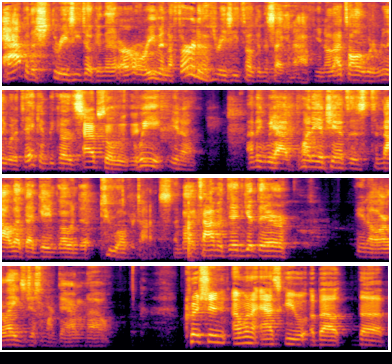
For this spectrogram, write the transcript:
half of the threes he took in the, or, or even a third of the threes he took in the second half. You know, that's all it would really would have taken because Absolutely. we, you know, I think we had plenty of chances to not let that game go into two overtimes. And by the time it did get there, you know, our legs just weren't there. I don't know. Christian, I want to ask you about the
